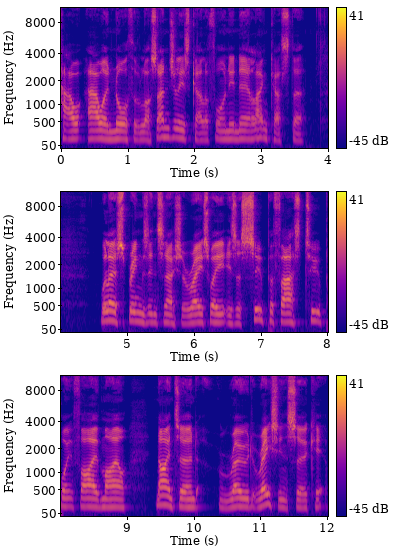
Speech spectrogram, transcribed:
hour north of Los Angeles, California, near Lancaster. Willow Springs International Raceway is a super fast 2.5 mile, 9 turned road racing circuit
